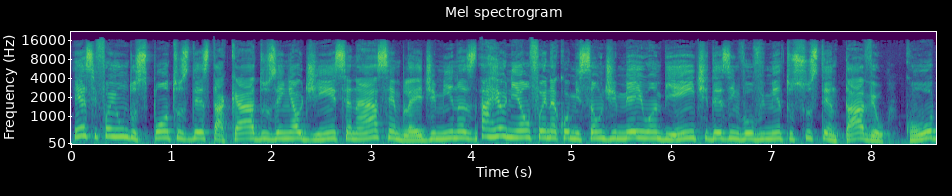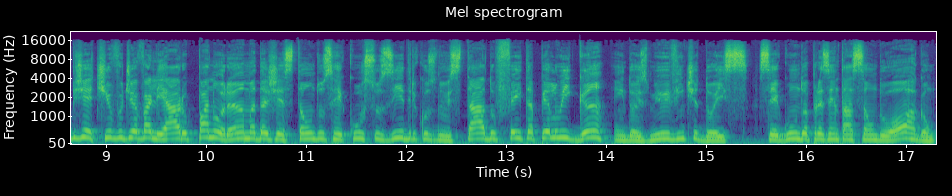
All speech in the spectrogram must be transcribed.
Esse foi um dos pontos destacados em audiência na Assembleia de Minas. A reunião foi na Comissão de Meio Ambiente e Desenvolvimento Sustentável, com o objetivo de avaliar o panorama da gestão dos recursos hídricos hídricos no estado feita pelo IGAM em 2022. Segundo a apresentação do órgão,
